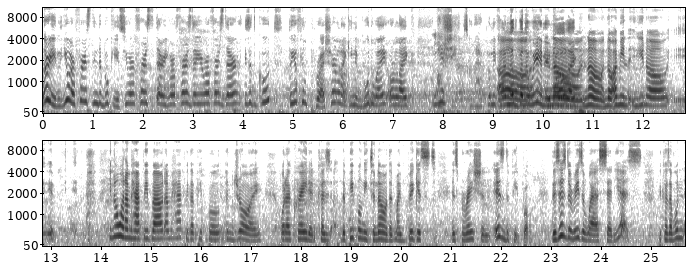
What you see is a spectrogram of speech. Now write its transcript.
Lorin, you are first in the bookies. You are first there. You are first there. You are first there. Is it good? Do you feel pressure, like in a good way, or like, oh Yeah. shit, what's gonna happen if I'm not gonna win? You no, know, like. no, no. I mean, you know, it, you know what I'm happy about? I'm happy that people enjoy what I've created because the people need to know that my biggest inspiration is the people. This is the reason why I said yes because I wouldn't.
